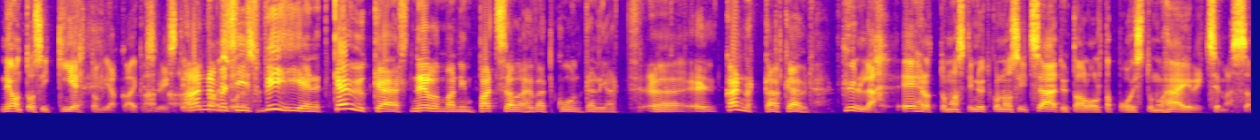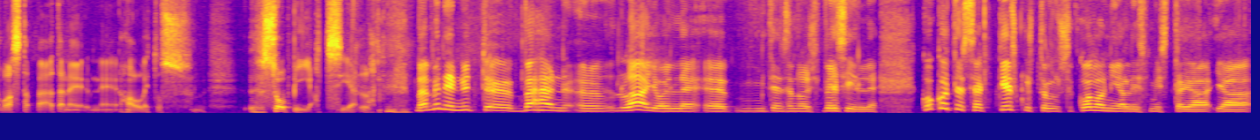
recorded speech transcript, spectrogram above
ne on tosi kiehtovia kaikessa ristiriitaisuudessa. Annamme siis vihjeen, että käykää Snellmanin patsalla, hyvät kuuntelijat. kannattaa käydä. Kyllä, ehdottomasti. Nyt kun on siitä säätytalolta poistunut häiritsemässä vastapäätä ne, ne hallitus sopijat siellä. Mä menen nyt vähän laajoille, miten sanoisi, vesille. Koko tässä keskustelussa kolonialismista ja, ja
